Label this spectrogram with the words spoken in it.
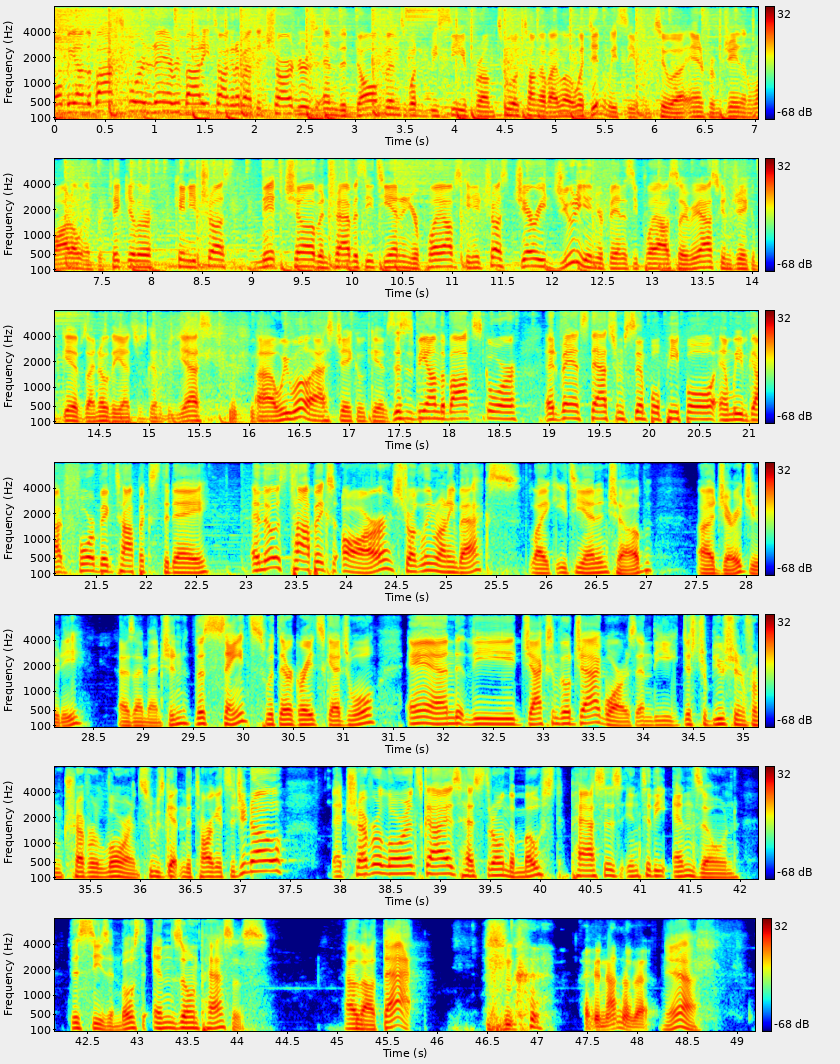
Going to be on the box score today, everybody, talking about the Chargers and the Dolphins. What did we see from Tua Tagovailoa? What didn't we see from Tua and from Jaylen Waddle in particular? Can you trust Nick Chubb and Travis Etienne in your playoffs? Can you trust Jerry Jeudy in your fantasy playoffs? So if you're asking Jacob Gibbs, I know the answer is going to be yes. Uh, we will ask Jacob Gibbs. This is Beyond the Box Score, advanced stats from simple people, and we've got four big topics today. And those topics are struggling running backs like Etienne and Chubb, uh, Jerry Jeudy, as I mentioned, the Saints with their great schedule, and the Jacksonville Jaguars and the distribution from Trevor Lawrence, who's getting the targets. Did you know that Trevor Lawrence, guys, has thrown the most passes into the end zone this season? Most end zone passes. How about that? I did not know that. Yeah.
